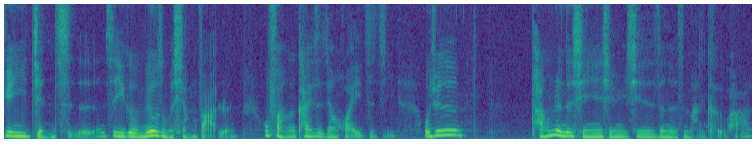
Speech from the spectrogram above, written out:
愿意坚持的人，是一个没有什么想法的人。我反而开始这样怀疑自己。我觉得旁人的闲言闲语其实真的是蛮可怕的。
